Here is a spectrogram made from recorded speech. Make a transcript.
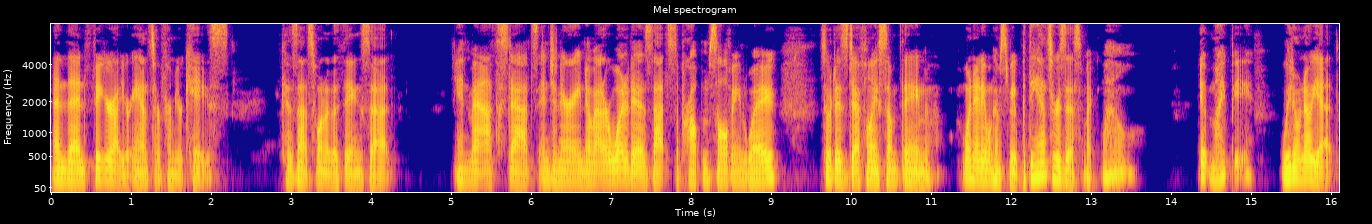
and then figure out your answer from your case. Cause that's one of the things that in math, stats, engineering, no matter what it is, that's the problem solving way. So it is definitely something when anyone comes to me, but the answer is this. I'm like, well, it might be. We don't know yet.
